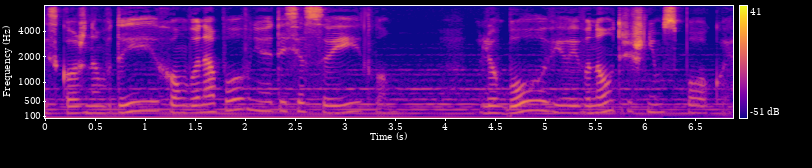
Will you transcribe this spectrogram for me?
І з кожним вдихом ви наповнюєтеся світлом, любов'ю і внутрішнім спокоєм.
